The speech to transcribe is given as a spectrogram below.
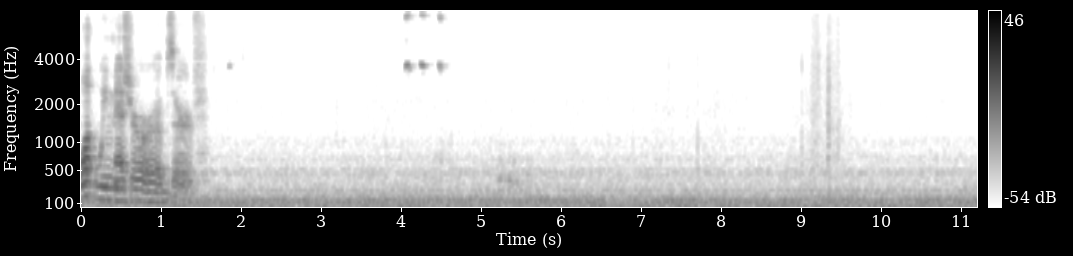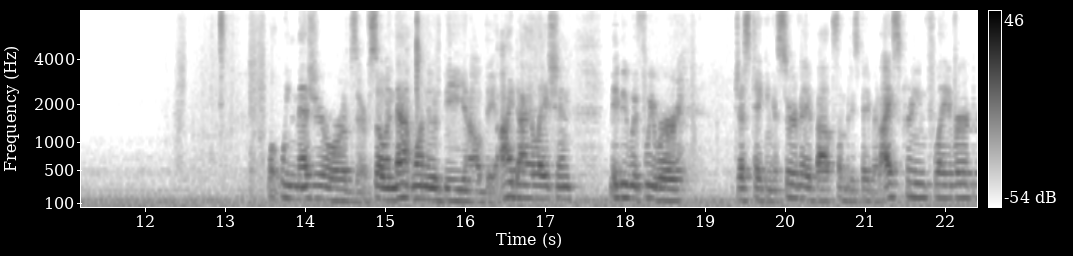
what we measure or observe. what we measure or observe. So in that one, it would be, you know, the eye dilation. Maybe if we were just taking a survey about somebody's favorite ice cream flavor,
